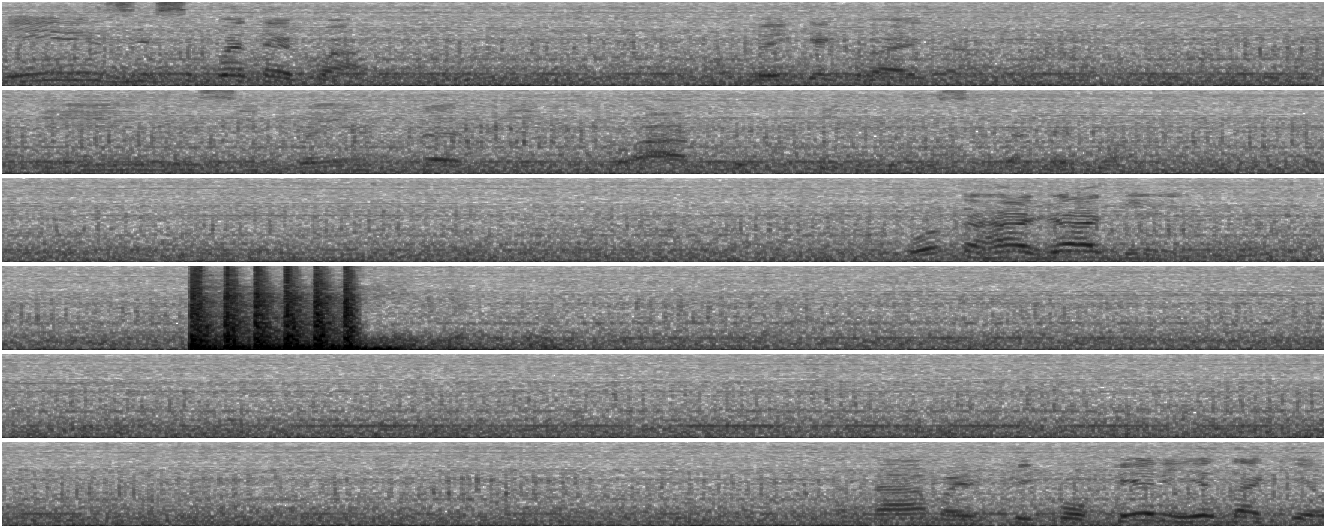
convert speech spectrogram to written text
1554. Vamos ver o que, que vai dar. 1554. 1554. Outra rajadinha. Não, mas ficou ferido aqui, 80%.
